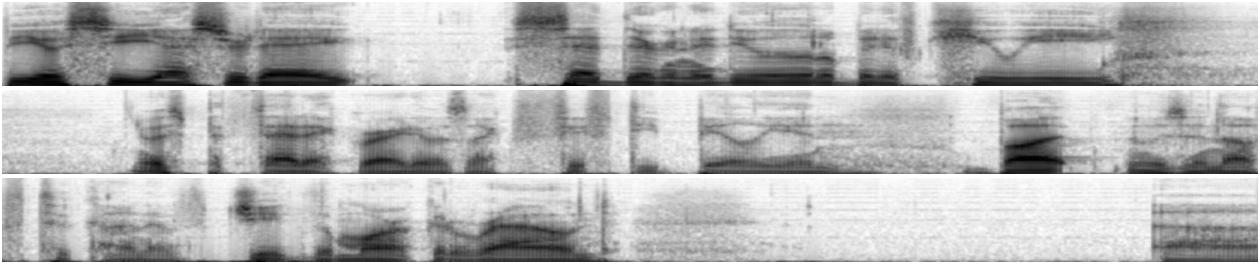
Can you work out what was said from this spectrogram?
BOC yesterday said they're going to do a little bit of QE. It was pathetic, right? It was like 50 billion, but it was enough to kind of jig the market around. Uh,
